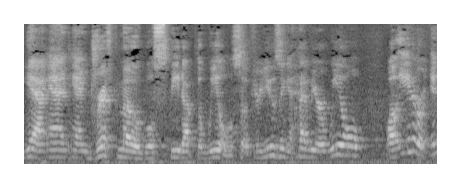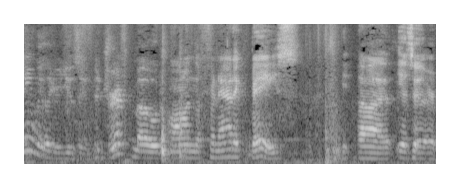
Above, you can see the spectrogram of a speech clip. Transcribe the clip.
yeah, and, and drift mode will speed up the wheel. So if you're using a heavier wheel, well, either any wheel you're using, the drift mode on the Fanatec base uh, is a,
